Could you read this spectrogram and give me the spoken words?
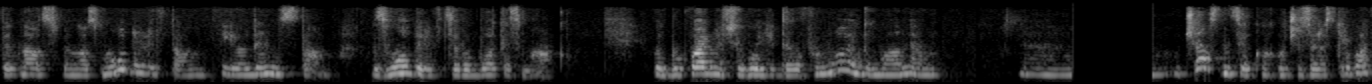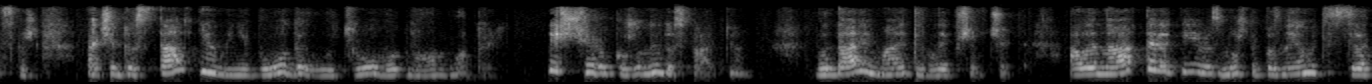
15 у нас модулів там, і один з там. З модулів це робота з маком. От буквально сьогодні телефоную до мене е, учасниця, яка хоче зареєструватися, скаже, а чи достатньо мені буде у цього одного модулю? Я щиро кажу, недостатньо. Ви далі маєте глибше вчити. Але на арт-терапії ви зможете познайомитися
